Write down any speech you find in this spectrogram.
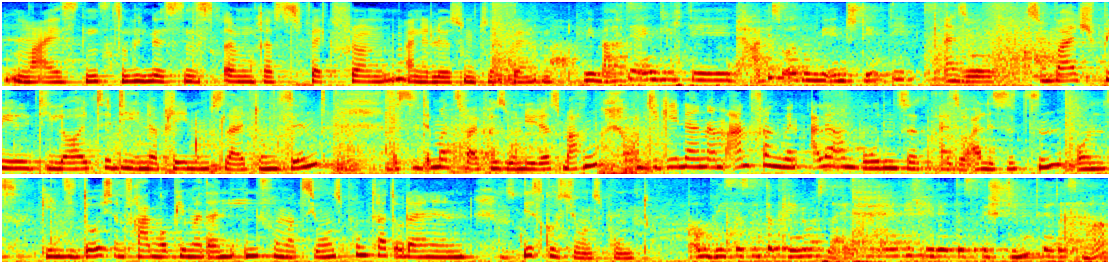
meistens zumindest ähm, respektvoll eine Lösung zu finden. Wie macht ihr eigentlich die Tagesordnung? Wie entsteht die? Also zum Beispiel die Leute, die in der Plenumsleitung sind. Es sind immer zwei Personen, die das machen. Und die gehen dann am Anfang, wenn alle am Boden sitzen, also alle sitzen, und gehen sie durch und fragen, ob jemand einen Informationspunkt hat oder einen Diskussionspunkt. Und wie ist das mit der Plenumsleitung eigentlich? Wie wird das bestimmt, wer das macht?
